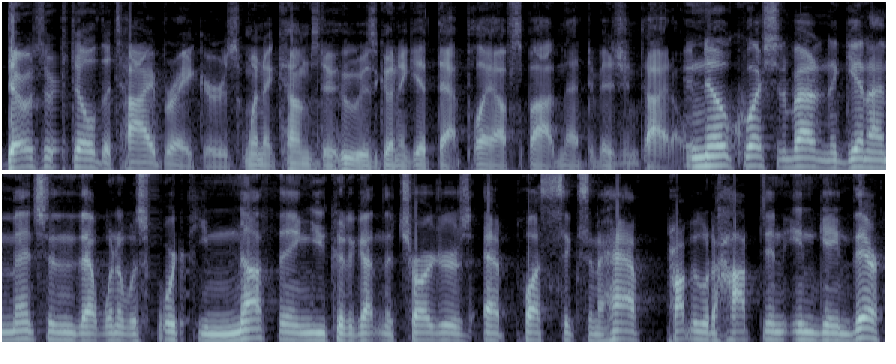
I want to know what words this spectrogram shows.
those are still the tiebreakers when it comes to who is going to get that playoff spot in that division title. No question about it. And again, I mentioned that when it was 14 nothing, you could have gotten the Chargers at plus six and a half, probably would have hopped in in game there.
